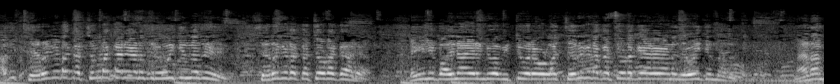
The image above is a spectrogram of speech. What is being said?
അത് ചെറുകിട കച്ചവടക്കാരെയാണ് ദ്രോഹിക്കുന്നത്. ചെറുകിട കച്ചവടക്കാര്. ഡെയിലി പതിനായിരം രൂപ വിറ്റ് വരെയുള്ള ചെറുകിട കച്ചവടക്കാരെയാണ് ദ്രോഹിക്കുന്നത്. മാഡം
